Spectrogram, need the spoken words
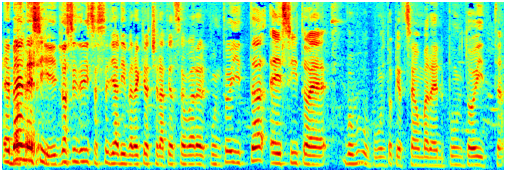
Ebbene bene. sì, il nostro indirizzo è sedialibera.it e il sito è www.piazzaumarel.it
